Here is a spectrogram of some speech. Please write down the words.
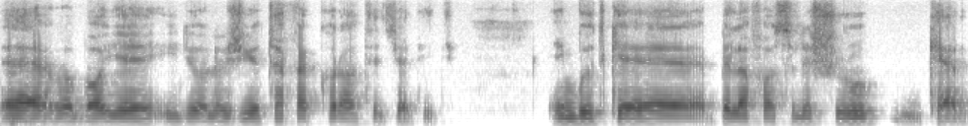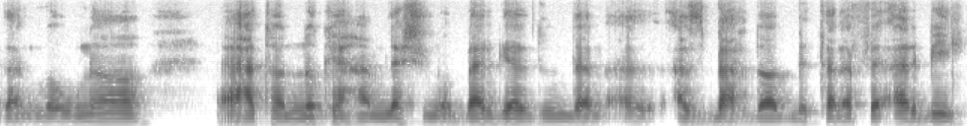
و با یه ایدئولوژی تفکرات جدید. این بود که بلافاصله شروع کردن و اونا حتی نوک حملهشون رو برگردوندن از بغداد به طرف اربیل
